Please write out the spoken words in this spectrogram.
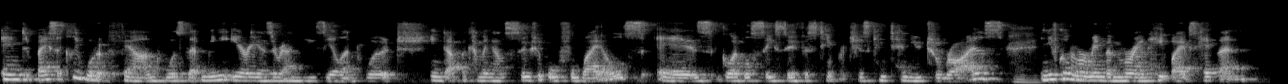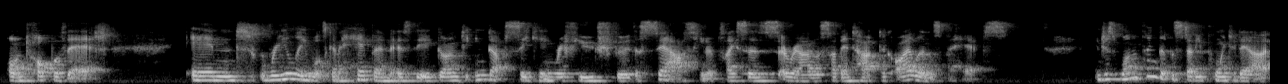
And basically, what it found was that many areas around New Zealand would end up becoming unsuitable for whales as global sea surface temperatures continue to rise. Mm. And you've got to remember marine heat waves happen on top of that. And really, what's going to happen is they're going to end up seeking refuge further south, you know, places around the subantarctic islands, perhaps. And just one thing that the study pointed out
